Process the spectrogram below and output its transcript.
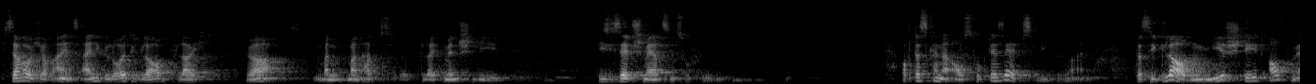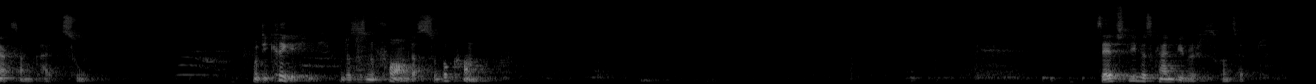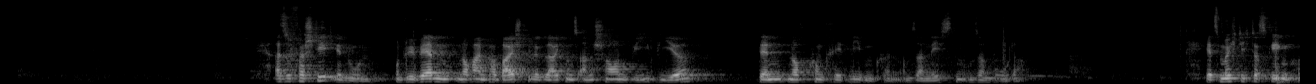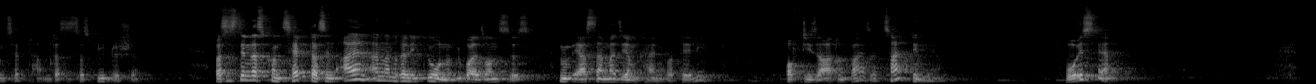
Ich sage euch auch eins, einige Leute glauben vielleicht, ja, man, man hat vielleicht Menschen, die, die sich selbst Schmerzen zufügen. Auch das kann ein Ausdruck der Selbstliebe sein. Dass sie glauben, mir steht Aufmerksamkeit zu. Und die kriege ich nicht. Und das ist eine Form, das zu bekommen. Selbstliebe ist kein biblisches Konzept. Also versteht ihr nun, und wir werden noch ein paar Beispiele gleich uns anschauen, wie wir denn noch konkret lieben können, unseren Nächsten, unseren Bruder. Jetzt möchte ich das Gegenkonzept haben, das ist das Biblische. Was ist denn das Konzept, das in allen anderen Religionen und überall sonst ist? Nun erst einmal, sie haben keinen Gott, der liebt. Auf diese Art und Weise. Zeigt ihn mir. Wo ist er?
